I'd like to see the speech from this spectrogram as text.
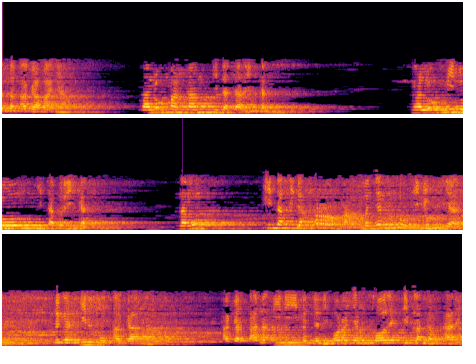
tentang agamanya. Kalau makan kita carikan. Kalau minum kita berikan. Namun kita tidak pernah menyentuh hidupnya dengan ilmu agama agar anak ini menjadi orang yang soleh di belakang hari.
